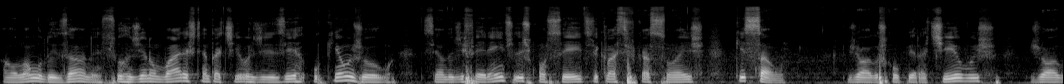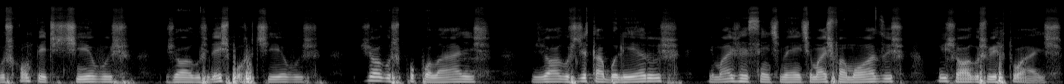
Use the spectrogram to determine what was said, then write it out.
ao longo dos anos surgiram várias tentativas de dizer o que é um jogo, sendo diferentes os conceitos e classificações que são jogos cooperativos, jogos competitivos, jogos desportivos, jogos populares, jogos de tabuleiros e, mais recentemente, mais famosos, os jogos virtuais.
